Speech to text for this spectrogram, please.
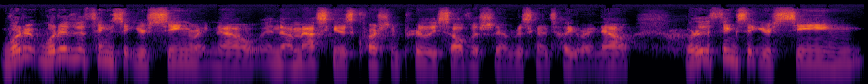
What are, what are the things that you're seeing right now? And I'm asking this question purely selfishly. I'm just going to tell you right now. What are the things that you're seeing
